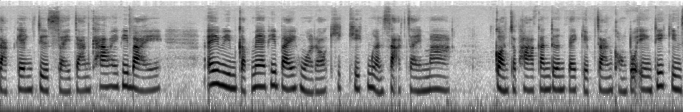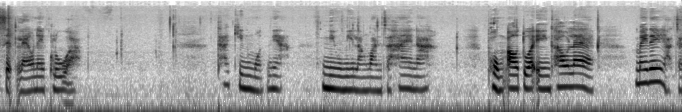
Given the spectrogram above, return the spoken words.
จากแกงจืดใส่จานข้าวให้พี่ไบไอ้วีมกับแม่พี่ไบหัวเราะคิกๆ เหมือนสะใจมาก ก่อนจะพากันเดินไปเก็บจานของตัวเองที่กินเสร็จแล้วในครัวากินหมดเนี่ย นิวมีรางวัลจะให้นะ ผมเอาตัวเองเข้าแรก ไม่ได้อยากจะ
